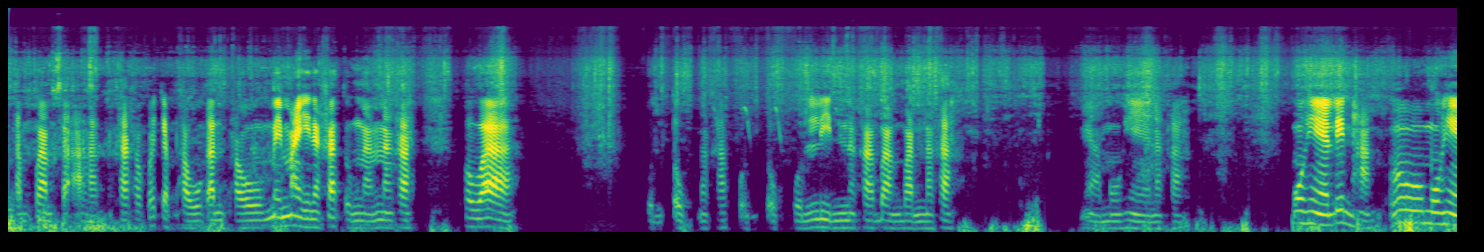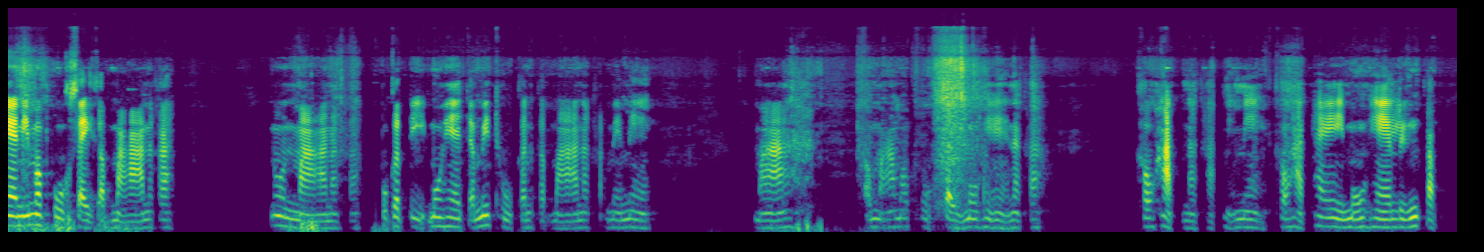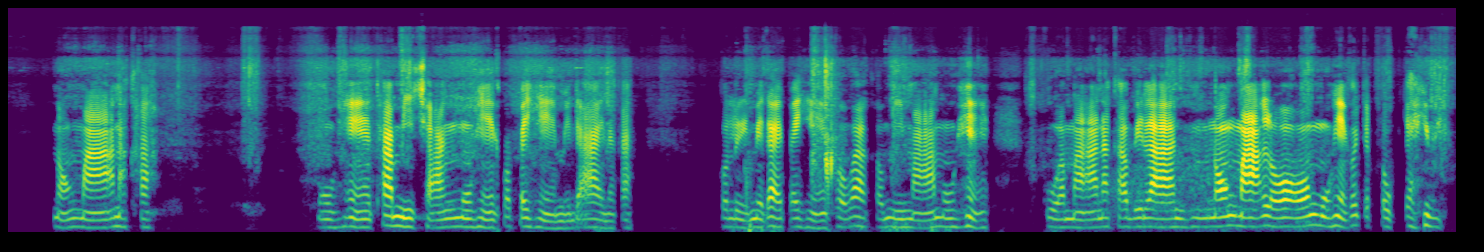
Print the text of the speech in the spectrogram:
ทำความสะอาดนะคะ เขาก็จะเผากันเผาไม่ไหม้นะคะ ตรงนั้นนะคะ เพราะว่าฝนตกนะคะฝนตกฝนลินนะคะ บางวันนะคะเนี่ยโมแฮนะคะ โมแฮเล่นหางโอ้โมแฮนี้มาผูกใส่กับหมานะคะ นู่นหมานะคะ ปกติโมแฮจะไม่ถูกกันกับหมานะคะ แม่แม่หมาเอาหมามาผูกใส่โมแฮนะคะ เขาหัดนะคะแม่แม่เขาหัดให้โมแฮลึงกับน้องม้านะคะ โมแฮถ้ามีช้างโมแฮก็ไปแห่ไม่ได้นะคะ ก็เลยไม่ได้ไปแห่เพราะว่าเขามีหมาโมแฮกลัวม้านะคะ เวลาน้องม้าร้องโมแหก็จะตกใจ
